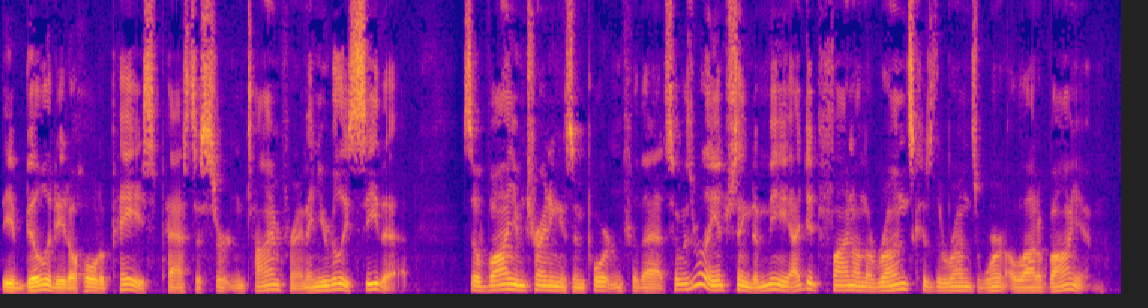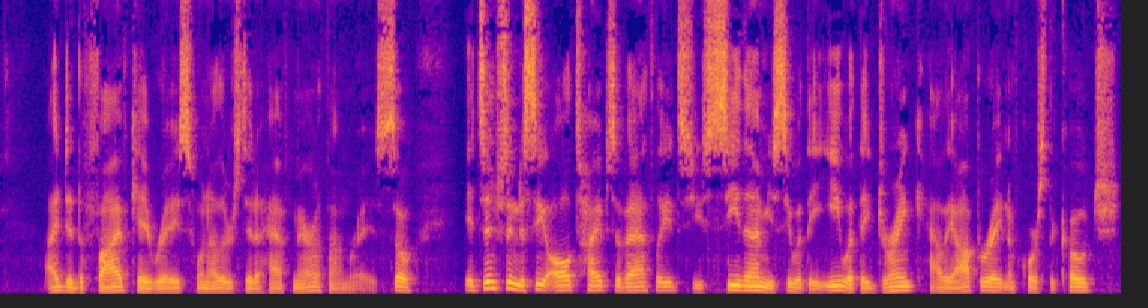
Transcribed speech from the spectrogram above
the ability to hold a pace past a certain time frame. And you really see that. So volume training is important for that. So it was really interesting to me. I did fine on the runs because the runs weren't a lot of volume. I did the 5K race when others did a half marathon race. So it's interesting to see all types of athletes. You see them, you see what they eat, what they drink, how they operate, and of course, the coach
